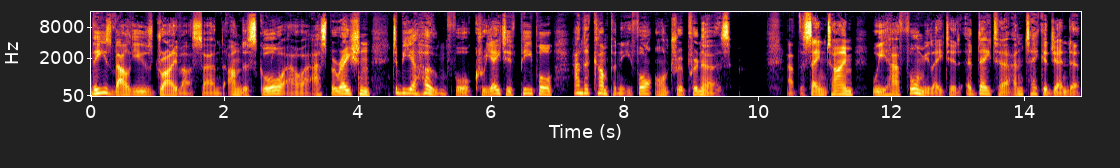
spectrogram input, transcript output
These values drive us and underscore our aspiration to be a home for creative people and a company for entrepreneurs. At the same time, we have formulated a data and tech agenda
